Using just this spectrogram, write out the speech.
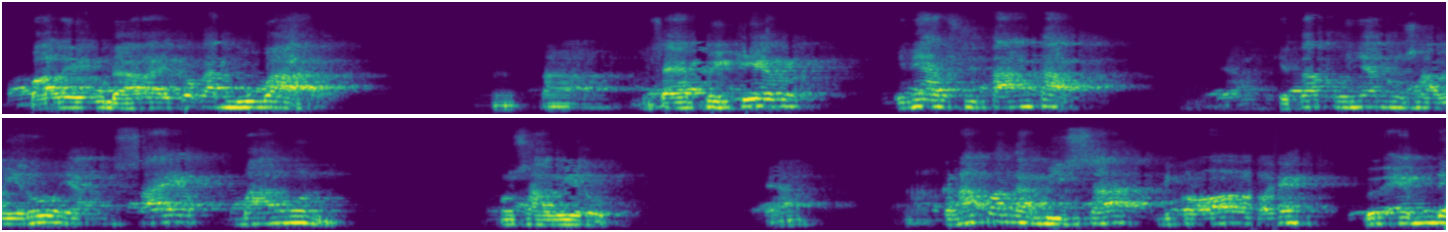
balai udara itu kan bubar. Nah saya pikir ini harus ditangkap. Ya kita punya Nusawiru yang saya bangun Nusawiru. Ya nah, kenapa nggak bisa dikelola oleh BUMD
